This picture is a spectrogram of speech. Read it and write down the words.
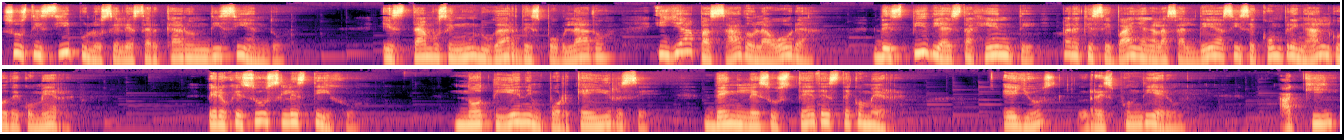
sus discípulos se le acercaron diciendo, Estamos en un lugar despoblado y ya ha pasado la hora. Despide a esta gente para que se vayan a las aldeas y se compren algo de comer. Pero Jesús les dijo, No tienen por qué irse, denles ustedes de comer. Ellos respondieron, Aquí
